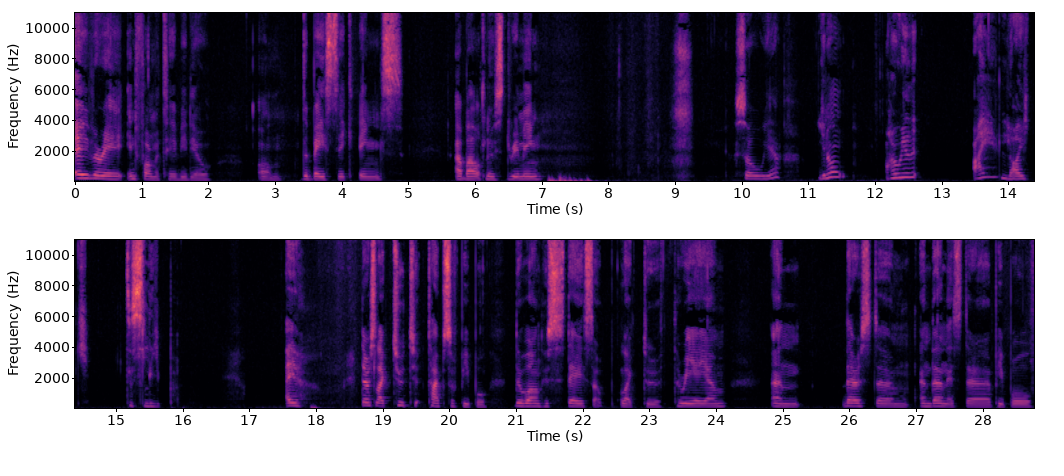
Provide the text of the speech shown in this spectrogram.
a very informative video on the basic things about lucid dreaming. So yeah, you know, I really I like to sleep. I there's like two t- types of people. The one who stays up like to 3 a.m. and there's the and then it's the people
